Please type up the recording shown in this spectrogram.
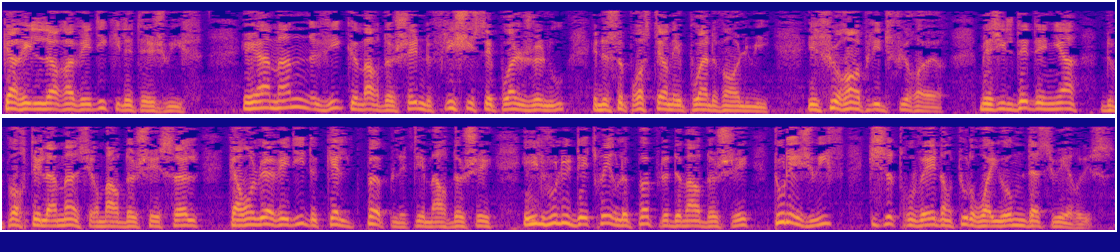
car il leur avait dit qu'il était juif. Et Haman vit que Mardoché ne fléchissait point le genou et ne se prosternait point devant lui. Il fut rempli de fureur, mais il dédaigna de porter la main sur Mardoché seul, car on lui avait dit de quel peuple était Mardoché, et il voulut détruire le peuple de Mardoché, tous les Juifs qui se trouvaient dans tout le royaume d'Assuérus.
